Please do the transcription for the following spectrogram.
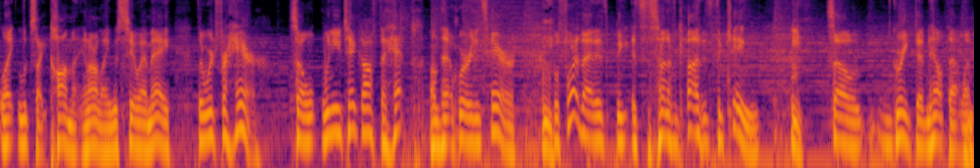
like looks like comma in our language, C O M A, the word for hair. So when you take off the het on that word, it's hair. Hmm. Before that, it's it's the Son of God, it's the King. Hmm. So Greek doesn't help that one.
